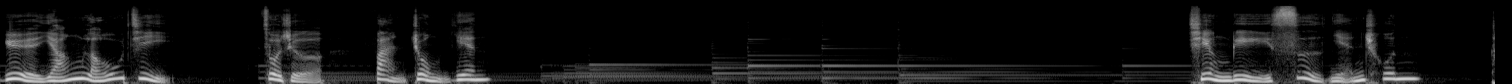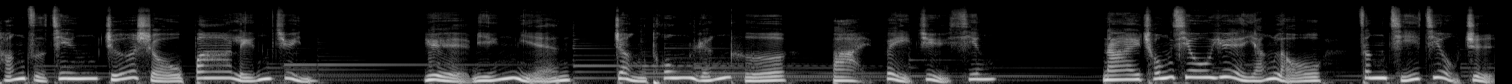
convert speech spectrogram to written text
《岳阳楼记》作者范仲淹。庆历四年春，滕子京谪守巴陵郡。越明年，政通人和，百废具兴，乃重修岳阳楼。增其旧制，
